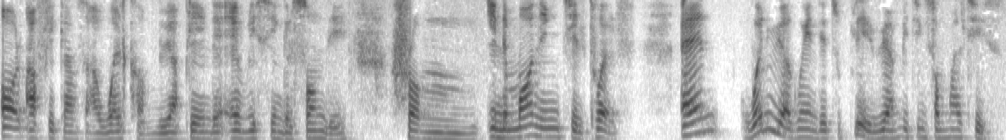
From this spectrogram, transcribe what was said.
All Africans are welcome. We are playing there every single Sunday from in the morning till 12. And when we are going there to play, we are meeting some Maltese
